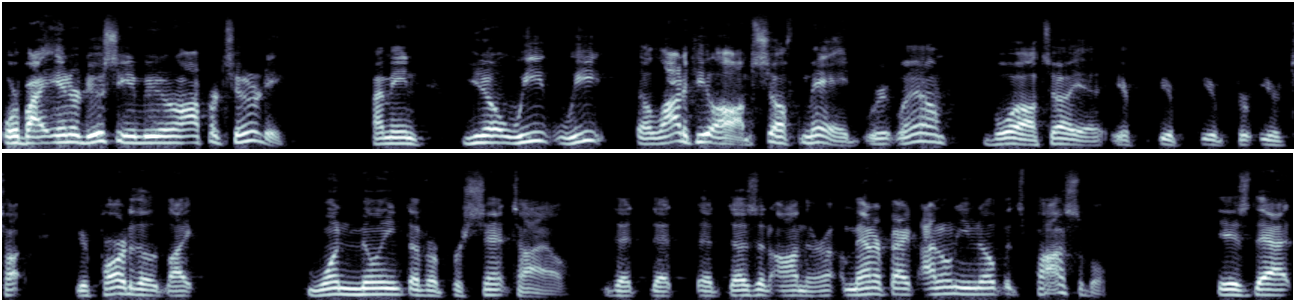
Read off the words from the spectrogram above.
or by introducing me to an opportunity. I mean, you know, we we a lot of people. Oh, I'm self-made. Well, boy, I'll tell you, you're you're you're you're ta- you're part of the like one millionth of a percentile that that that does it on their own. Matter of fact, I don't even know if it's possible. Is that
